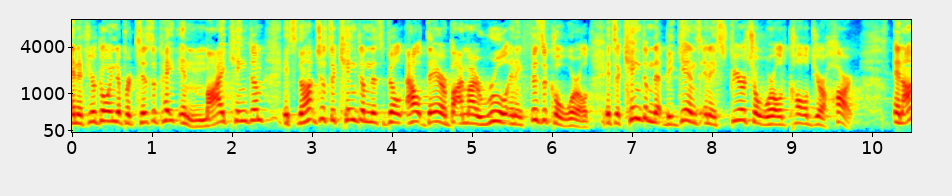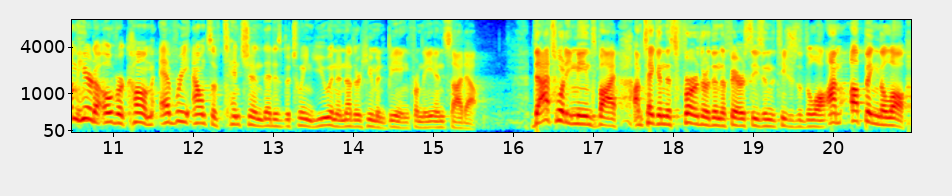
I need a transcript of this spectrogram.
And if you're going to participate in my kingdom, it's not just a kingdom that's built out there by my rule in a physical world, it's a kingdom that begins in a spiritual world called your heart. And I'm here to overcome every ounce of tension that is between you and another human being from the inside out. That's what he means by I'm taking this further than the Pharisees and the teachers of the law. I'm upping the law.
